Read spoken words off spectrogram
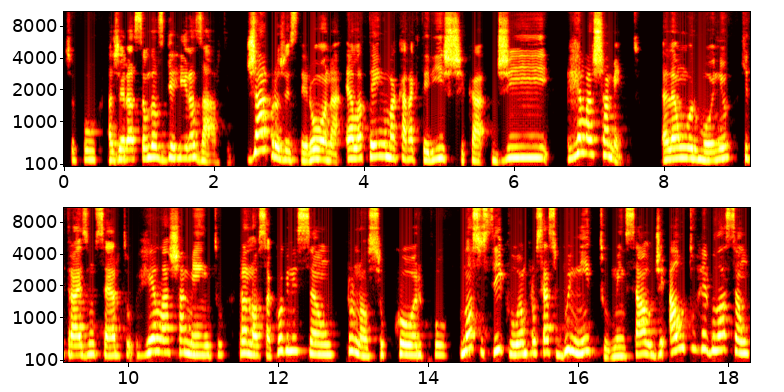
Tipo, a geração das guerreiras arte. Já a progesterona, ela tem uma característica de relaxamento. Ela é um hormônio que traz um certo relaxamento para nossa cognição, para o nosso corpo. O nosso ciclo é um processo bonito, mensal, de autorregulação.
